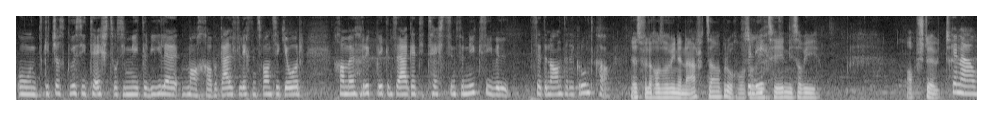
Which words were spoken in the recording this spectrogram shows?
Und es gibt schon gewisse Tests, die sie mittlerweile machen. Aber gell, vielleicht in 20 Jahren kann man rückblickend sagen, die Tests sind für nichts, weil es hat einen anderen Grund hatte. Ja, es ist vielleicht auch so wie ein Nervenzusammenbruch, der so wie das Hirn so wie abstellt. Genau.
